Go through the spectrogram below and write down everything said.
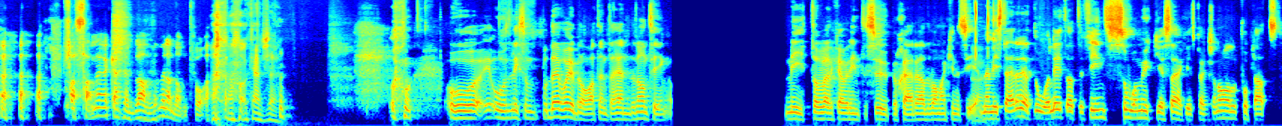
fast han är kanske blandning mellan de två. Ja, kanske. Och, och, och liksom, det var ju bra att det inte hände någonting. Mito verkar väl inte superskärrad vad man kunde se. Nej. Men visst är det rätt dåligt att det finns så mycket säkerhetspersonal på plats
